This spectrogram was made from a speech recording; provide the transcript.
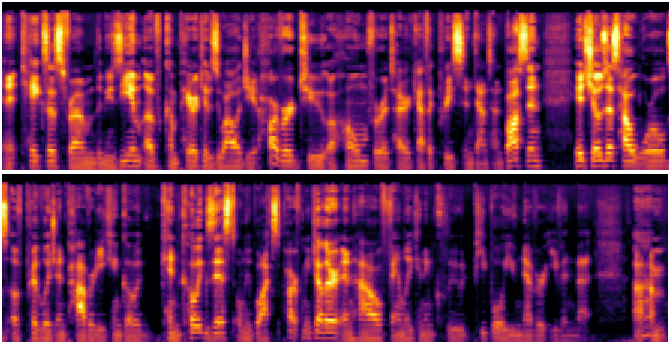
and it takes us from the Museum of Comparative Zoology at Harvard to a home for retired Catholic priests in downtown Boston. It shows us how worlds of privilege and poverty can go can coexist only blocks apart from each other, and how family can include people you never even met. Um,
